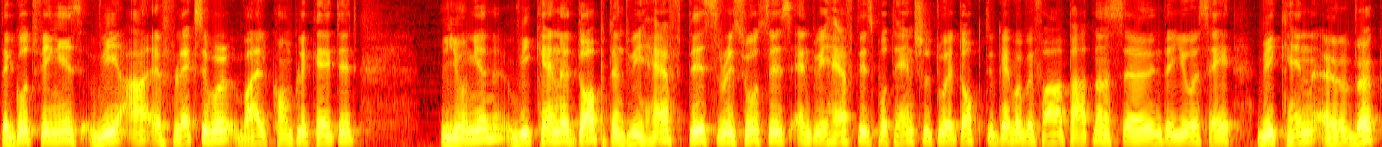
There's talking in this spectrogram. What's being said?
The good thing is we are a flexible, while complicated union. We can adopt and we have these resources and we have this potential to adopt together with our partners uh, in the USA. We can uh, work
